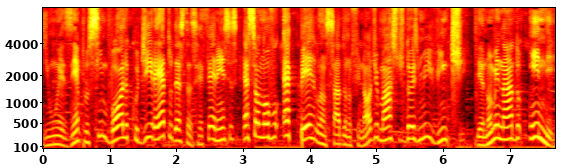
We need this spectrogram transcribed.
E um exemplo simbólico direto destas referências é seu novo EP lançado no final de março de 2020, denominado INI.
